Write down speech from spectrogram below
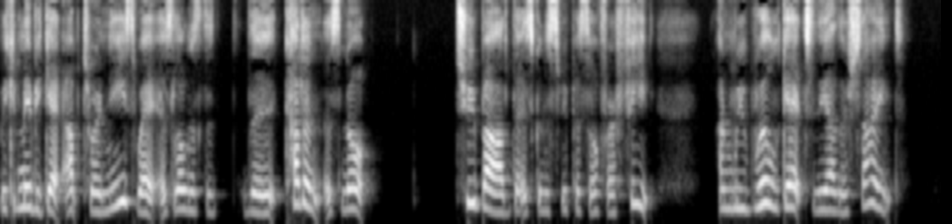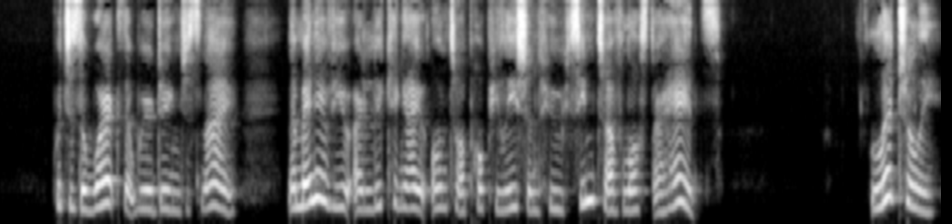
We can maybe get up to our knees wet as long as the, the current is not too bad that it's going to sweep us off our feet. And we will get to the other side, which is the work that we're doing just now. Now, many of you are looking out onto a population who seem to have lost their heads. Literally,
